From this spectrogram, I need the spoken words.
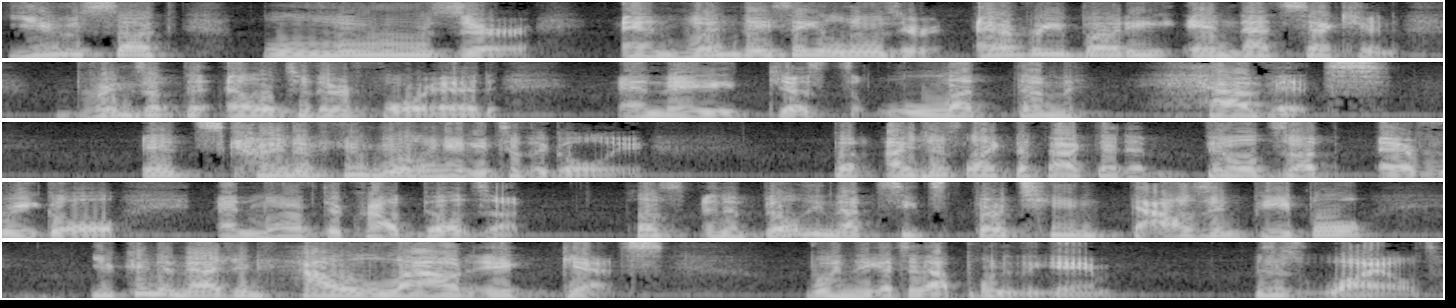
you suck, loser. And when they say loser, everybody in that section brings up the L to their forehead and they just let them have it. It's kind of humiliating to the goalie. But I just like the fact that it builds up every goal and more of the crowd builds up. Plus, in a building that seats 13,000 people, you can imagine how loud it gets when they get to that point of the game. This is wild.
